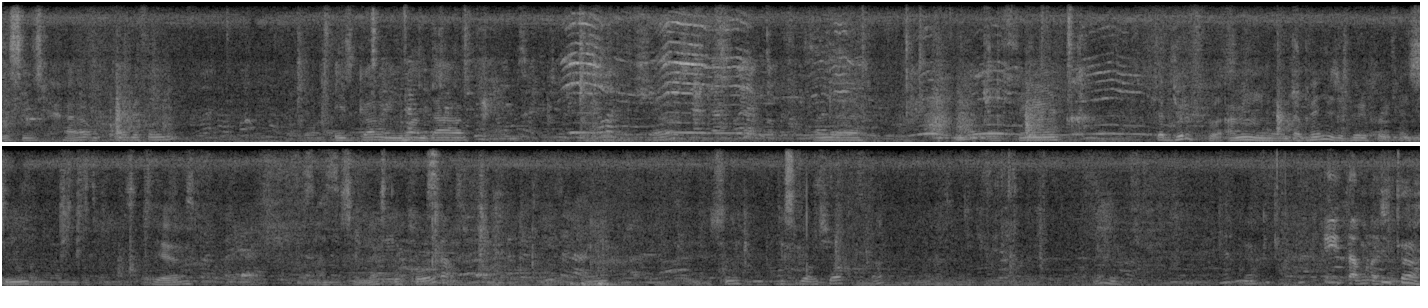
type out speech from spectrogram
This is how everything is going on down. Yeah. And uh, I think they're beautiful. I mean, uh, the venues are beautiful. You can see. Yeah. It's a nice decor. Yeah. You see, this is our shop. Huh? Yeah. Ita.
